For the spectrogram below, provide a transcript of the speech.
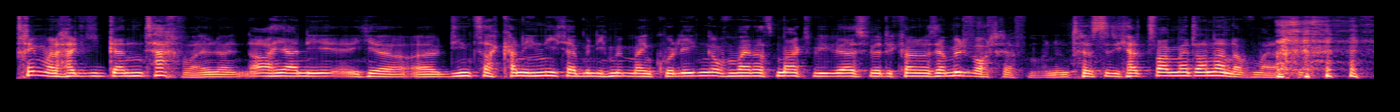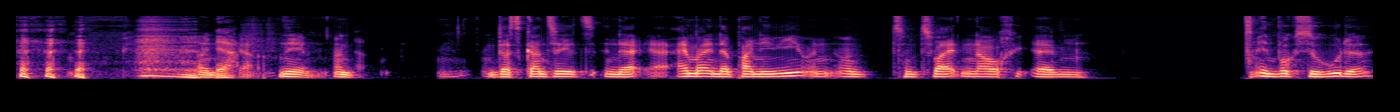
trinkt man halt den ganzen Tag, weil, dann, ach ja, nee, hier, äh, Dienstag kann ich nicht, da bin ich mit meinen Kollegen auf dem Weihnachtsmarkt, wie wäre es, wir können uns ja Mittwoch treffen und dann triffst du dich halt zweimal hintereinander auf dem Weihnachtsmarkt. und, Ja. ja. nee, und, und das Ganze jetzt in der, einmal in der Pandemie und, und zum zweiten auch ähm, in Buxtehude.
